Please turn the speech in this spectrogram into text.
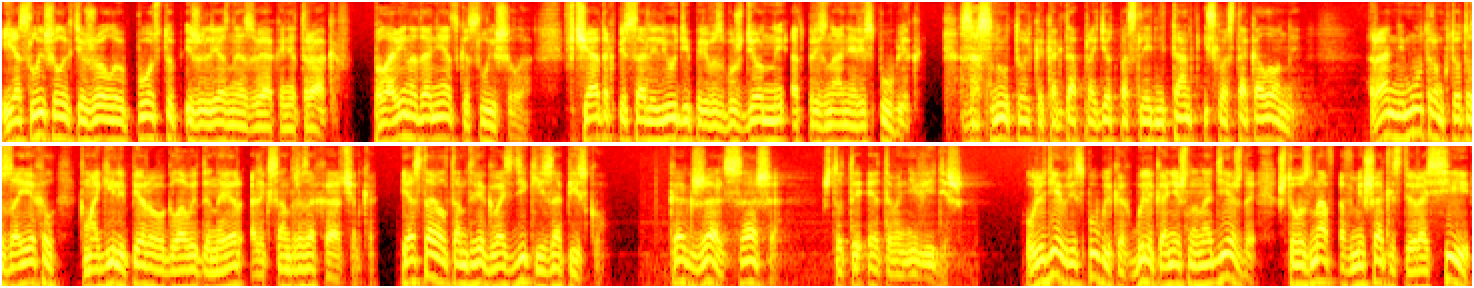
Я слышал их тяжелую поступь и железное звяканье траков. Половина Донецка слышала. В чатах писали люди, перевозбужденные от признания республик. Засну только, когда пройдет последний танк из хвоста колонны. Ранним утром кто-то заехал к могиле первого главы ДНР Александра Захарченко и оставил там две гвоздики и записку. «Как жаль, Саша, что ты этого не видишь». У людей в республиках были, конечно, надежды, что, узнав о вмешательстве России,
